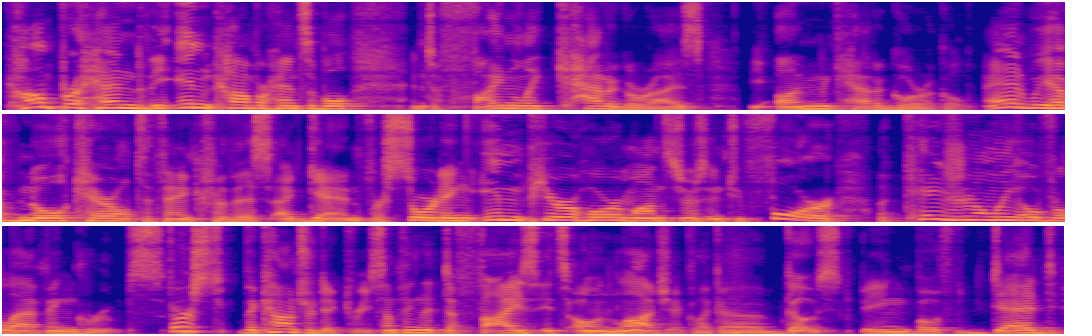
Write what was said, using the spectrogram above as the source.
comprehend the incomprehensible, and to finally categorize the uncategorical. And we have Noel Carroll to thank for this again, for sorting impure horror monsters into four occasionally overlapping groups. First, the contradictory, something that defies its own logic, like a ghost being both dead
